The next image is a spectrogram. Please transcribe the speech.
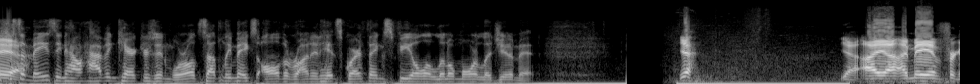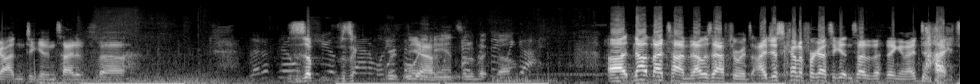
it's yeah. just amazing how having characters in world suddenly makes all the run and hit square things feel a little more legitimate. Yeah. Yeah, I uh, I may have forgotten to get inside of. Uh, Let us know Zup- when the shield's zup- down and we'll hit Were you yeah. Uh, not that time. That was afterwards. I just kind of forgot to get inside of the thing and I died.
